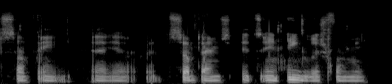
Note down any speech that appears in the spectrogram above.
something, uh, yeah, sometimes it's in English for me.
